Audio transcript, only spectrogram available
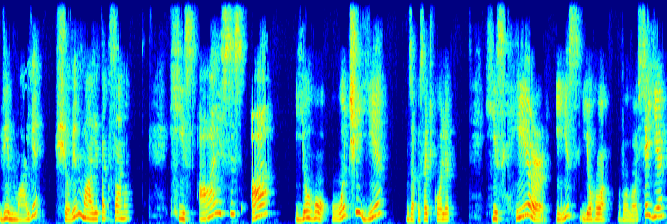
Він має. Що він має так само? His eyes are. Його очі є. Записати колір. His hair is. Його волосся є.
